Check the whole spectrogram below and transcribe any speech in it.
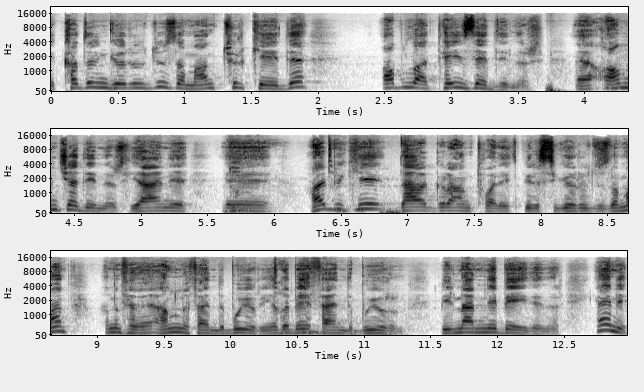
e, kadın görüldüğü zaman Türkiye'de abla teyze denir, e, amca denir. Yani e, halbuki daha grand tuvalet birisi görüldüğü zaman hanımefendi, hanımefendi buyurun ya da beyefendi buyurun bilmem ne bey denir. Yani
